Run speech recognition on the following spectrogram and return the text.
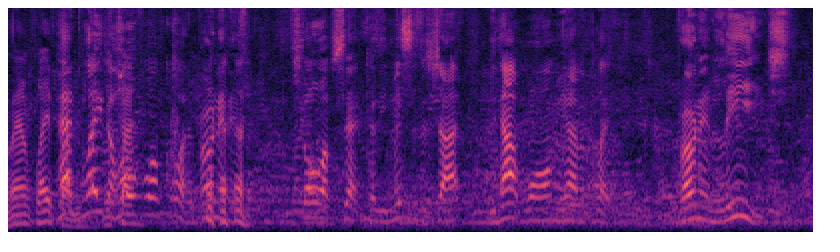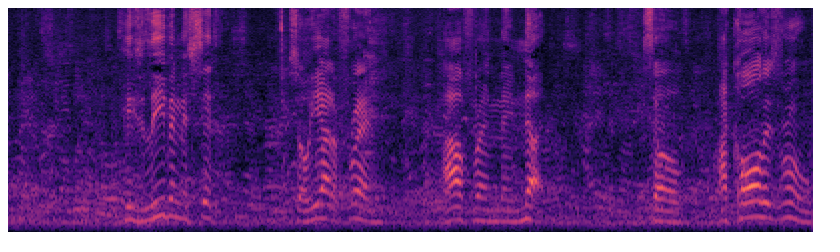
ran a play for Hadn't played the try- whole fourth quarter. Vernon is so upset because he misses a shot. You're not warm. You haven't played. Vernon leaves. He's leaving the city. So he had a friend, our friend named Nut. So I call his room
